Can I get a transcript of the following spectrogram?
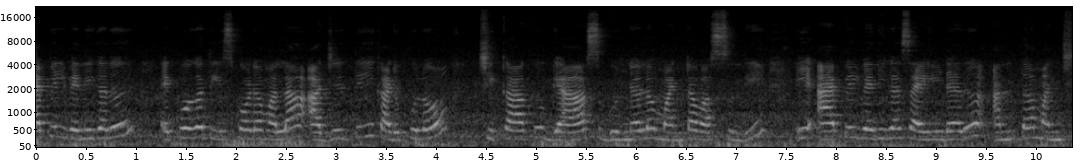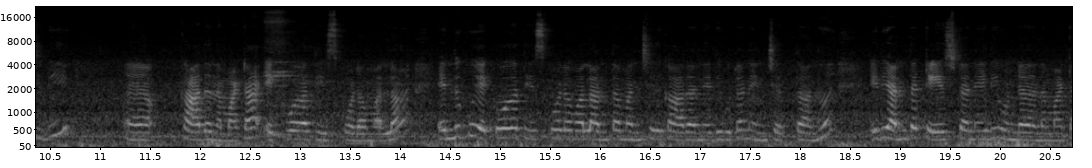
యాపిల్ వెనిగర్ ఎక్కువగా తీసుకోవడం వల్ల అజీర్తి కడుపులో చికాకు గ్యాస్ గుండెలో మంట వస్తుంది. ఈ యాపిల్ వెనిగర్ సైడర్ అంత మంచిది కాదనమాట ఎక్కువగా తీసుకోవడం వల్ల. ఎందుకు ఎక్కువగా తీసుకోవడం వల్ల అంత మంచిది కాదనేది కూడా నేను చెప్తాను. ఇది అంత టేస్ట్ అనేది ఉండదన్నమాట.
